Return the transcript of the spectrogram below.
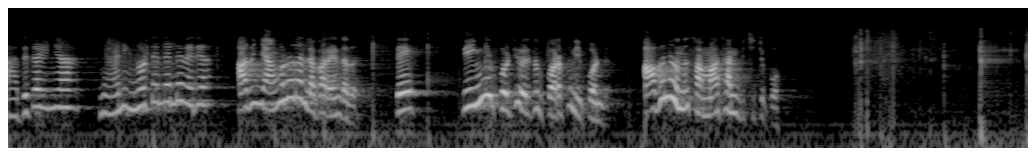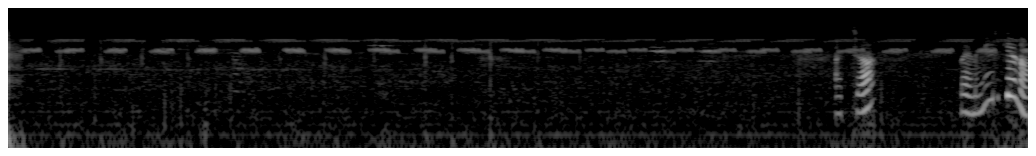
അത് കഴിഞ്ഞാ ഞാൻ ഇങ്ങോട്ട് തന്നെയല്ലേ വരിക? അത് ഞങ്ങളോടല്ല പറയേണ്ടത്. ദേ വിങ്ങി പൊട്ടി ഒരുത്തും പുറത്ത് നിപ്പുണ്ട്. അവനെ ഒന്ന് സമാധാനിപ്പിച്ചിട്ട് പോ. അച്ഛാ പിണങ്ങിയിരിക്കണോ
